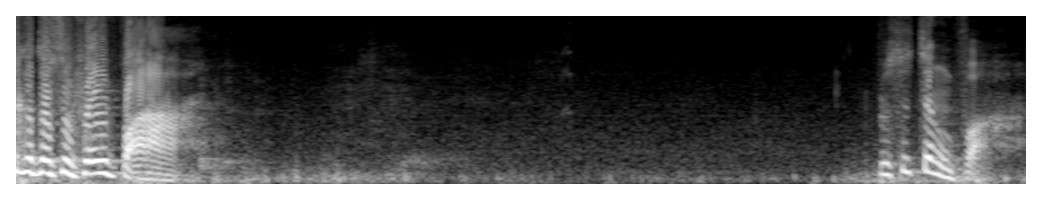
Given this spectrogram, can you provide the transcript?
这个都是非法，不是正法。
